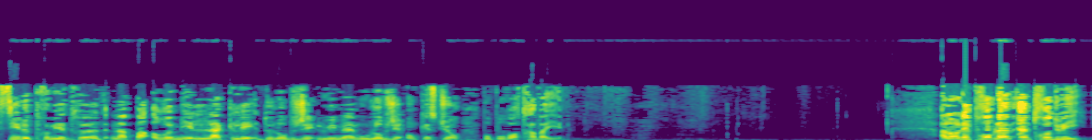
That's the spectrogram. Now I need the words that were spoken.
si le premier thread n'a pas remis la clé de l'objet lui-même ou l'objet en question pour pouvoir travailler. Alors, les problèmes introduits.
